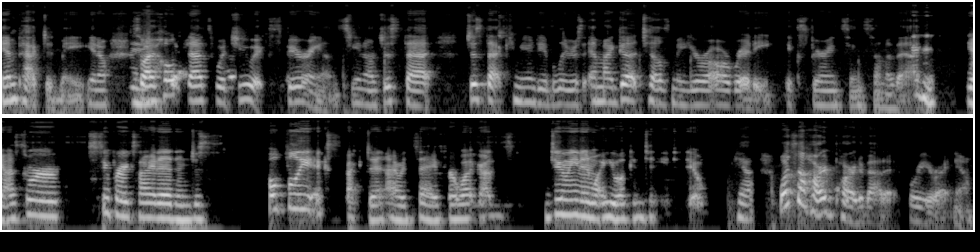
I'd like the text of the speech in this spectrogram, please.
impacted me you know? Mm-hmm. so i hope that's what you experience you know just that just that community of believers and my gut tells me you're already experiencing some of that. Mm-hmm. yes we're super excited and just hopefully expectant i would say for what god's doing and what he will continue to do. Yeah. What's the hard part about it for you right now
